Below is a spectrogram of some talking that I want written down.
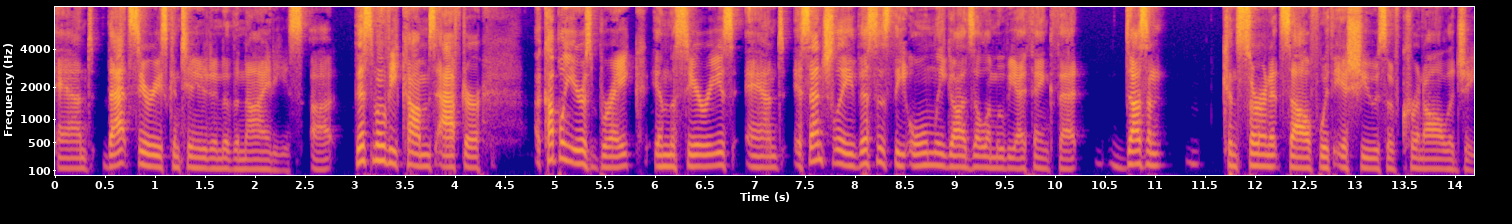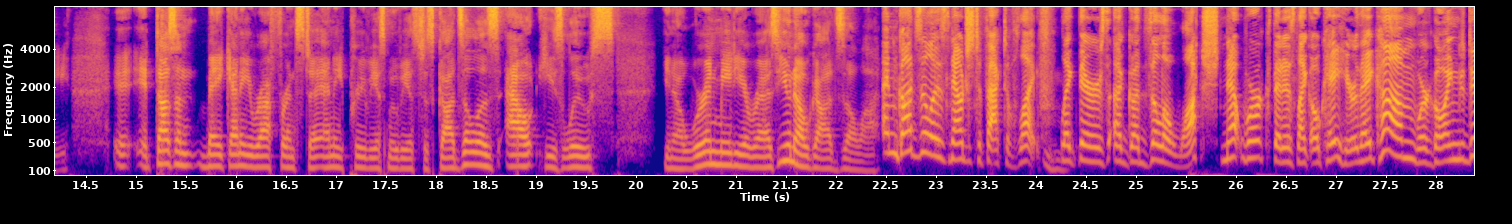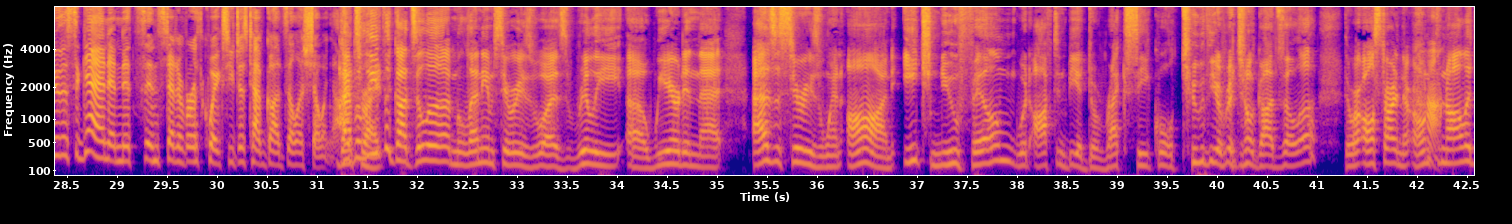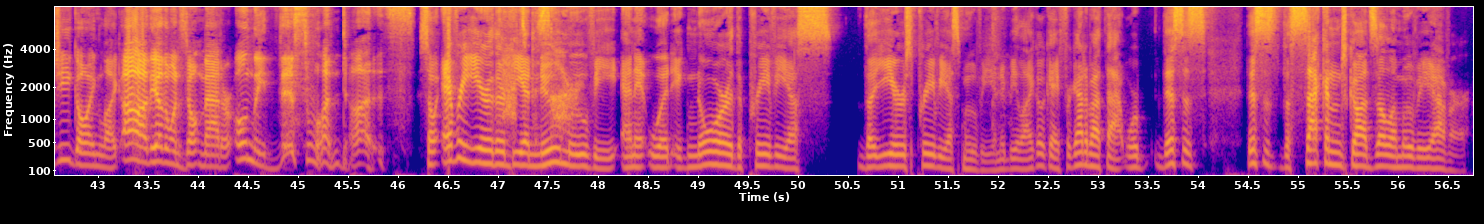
And that series continued into the 90s. Uh, this movie comes after a couple years break in the series, and essentially, this is the only Godzilla movie I think that doesn't concern itself with issues of chronology. It, it doesn't make any reference to any previous movie. It's just Godzilla's out, he's loose you know, we're in media res. You know Godzilla. And Godzilla is now just a fact of life. Mm-hmm. Like there's a Godzilla Watch network that is like, okay, here they come. We're going to do this again. And it's instead of earthquakes, you just have Godzilla showing up. I believe right. the Godzilla Millennium series was really uh, weird in that as the series went on, each new film would often be a direct sequel to the original Godzilla. They were all starting their own huh. chronology, going like, "Ah, oh, the other ones don't matter. Only this one does." So every year there'd be a new movie, and it would ignore the previous, the year's previous movie, and it'd be like, "Okay, forget about that. We're this is this is the second Godzilla movie ever."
